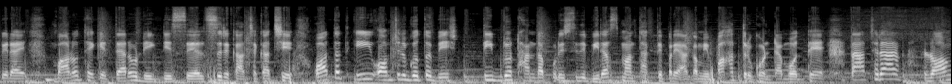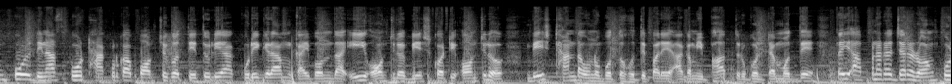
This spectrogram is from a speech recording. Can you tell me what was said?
প্রায় বারো থেকে তেরো ডিগ্রি সেলসিয়াসের কাছাকাছি। অর্থাৎ এই অঞ্চলগত বেশ তীব্র ঠান্ডা পরিস্থিতি বিরাজমান থাকতে পারে আগামী বাহাত্তর ঘণ্টার মধ্যে। তাছাড়া রংপুর, দিনাজপুর, ঠাকুরগাঁও, পঞ্চগড়, তেঁতুলিয়া, কুড়িগ্রাম, গাইবন্ধা এই অঞ্চলে বেশ কটি অঞ্চলেও বেশ ঠান্ডা অনুভূত হতে পারে আগামী বাহাত্তর ঘণ্টার মধ্যে। তাই আপনারা যারা রংপুর,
